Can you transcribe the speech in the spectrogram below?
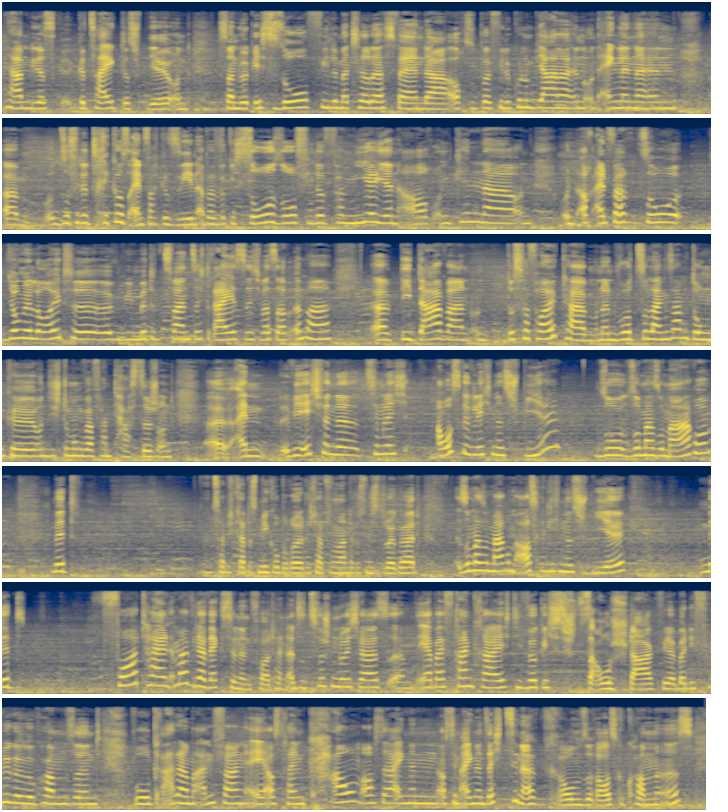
haben die das gezeigt, das Spiel. Und es waren wirklich so viele Matildas-Fans da, auch super viele KolumbianerInnen und EngländerInnen ähm, und so viele Trikots einfach gesehen, aber wirklich so, so viele Familien auch und Kinder und, und auch einfach so junge Leute, irgendwie Mitte 20, 30, was auch immer, äh, die da waren und das verfolgt haben. Und dann wurde es so langsam dunkel und die Stimmung war fantastisch und äh, ein, wie ich finde, ziemlich ausgeglichenes Spiel, so summa summarum, mit Jetzt habe ich gerade das Mikro berührt, ich habe man hat es nicht so doll gehört. Summa summarum ausgeglichenes Spiel mit Vorteilen, immer wieder wechselnden Vorteilen. Also zwischendurch war es ähm, eher bei Frankreich, die wirklich saustark wieder über die Flügel gekommen sind, wo gerade am Anfang ey, Australien kaum aus, der eigenen, aus dem eigenen 16er-Raum so rausgekommen ist.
